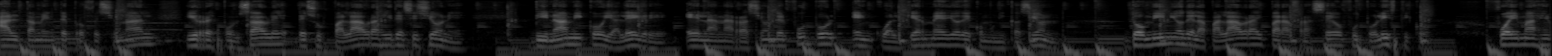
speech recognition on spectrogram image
altamente profesional y responsable de sus palabras y decisiones, dinámico y alegre en la narración del fútbol en cualquier medio de comunicación, dominio de la palabra y parafraseo futbolístico, fue imagen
